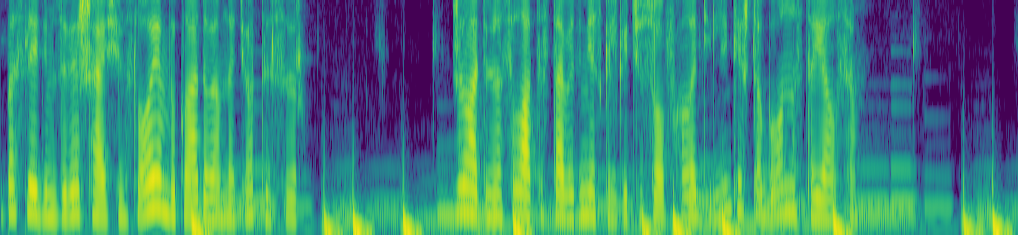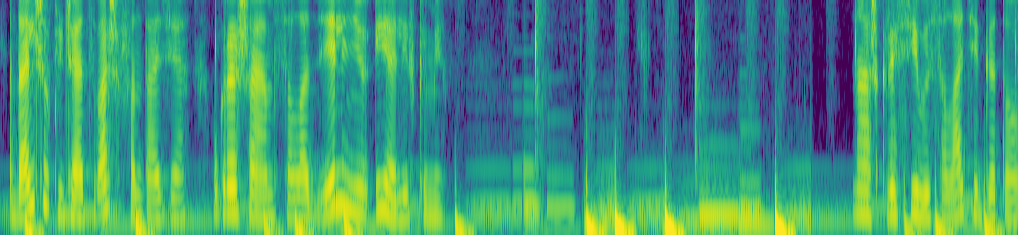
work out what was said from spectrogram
И последним завершающим слоем выкладываем натертый сыр. Желательно салат оставить несколько часов в холодильнике, чтобы он настоялся. А дальше включается ваша фантазия. Украшаем салат зеленью и оливками. Наш красивый салатик готов.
